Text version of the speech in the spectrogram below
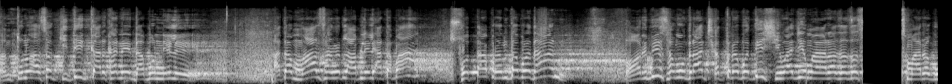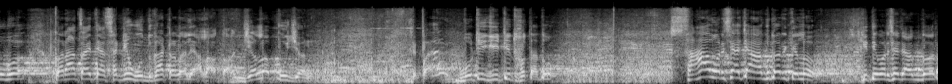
आणि तुला असं किती कारखाने दाबून नेले? आता माल सांगितलं आपल्याला आता पा स्वतः पंतप्रधान अरबी समुद्रात छत्रपती शिवाजी महाराजाचं स्मारक उभं करायचं आहे त्यासाठी उद्घाटनाला आला होता. जलपूजन. ते बोटी गिटीत होता तो. सहा वर्षाच्या अगोदर केलं. किती वर्षाच्या अगोदर?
